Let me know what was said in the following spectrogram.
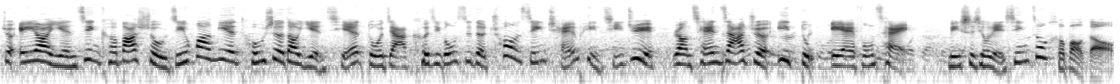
这 AR 眼镜可把手机画面投射到眼前，多家科技公司的创新产品齐聚，让参加者一睹 AI 风采。民事新闻联新综合报道。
